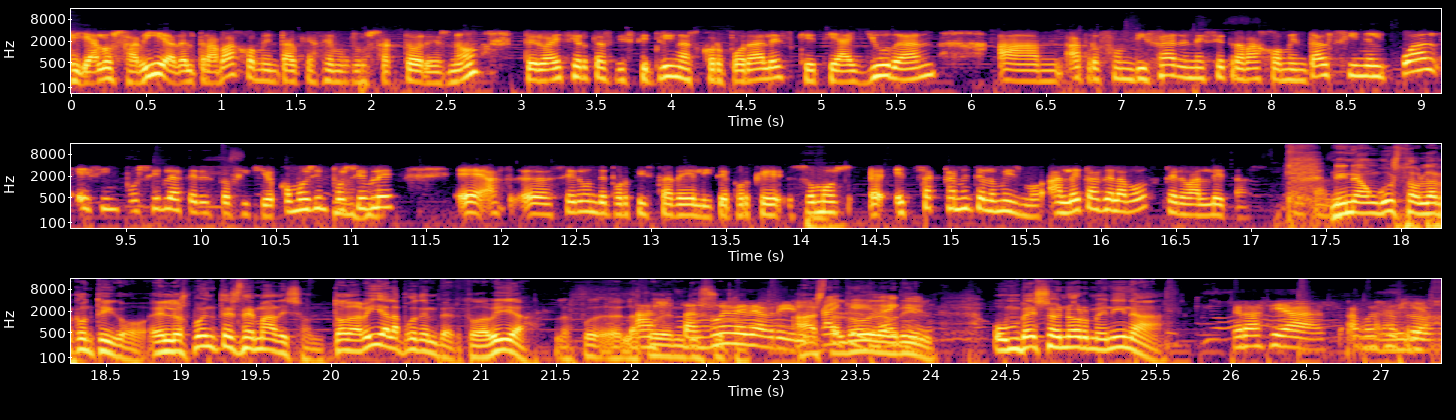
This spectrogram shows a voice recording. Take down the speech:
que ya lo sabía, del trabajo mental que hacemos los actores, ¿no? Pero hay ciertas disciplinas corporales que te ayudan a, a profundizar en ese trabajo mental, sin el cual es imposible hacer este oficio. Como es imposible eh, haz- eh, ser un deportista de élite, porque somos eh, exactamente lo mismo, atletas de la voz, pero atletas. Nina, un gusto hablar contigo. En los puentes de Madison. Todavía la pueden ver, todavía pu- la Hasta el disfrutar. 9 de abril. Hasta el que 9 de abril. Un beso enorme, Nina. Gracias a vosotros.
